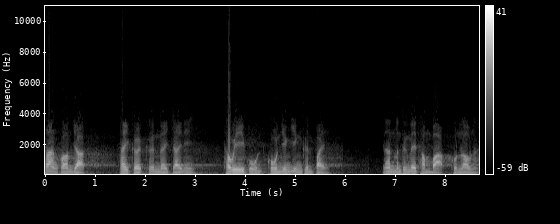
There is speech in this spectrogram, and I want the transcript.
สร้างความอยากให้เกิดขึ้นในใจนี่ ทวีคูณคูณยิ่งยิ่งขึ้นไป นั่นมันถึงได้ทำบาปคนเรานะ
